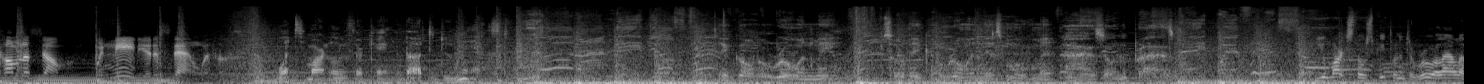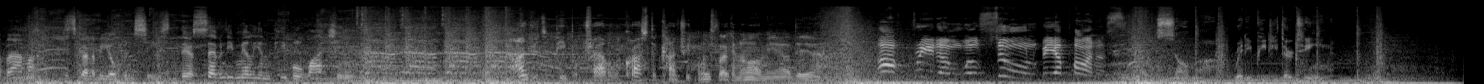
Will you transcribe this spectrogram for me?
come to Selma. We need you to stand with us. What's Martin Luther King about to do next? They're gonna ruin me so they can ruin this movement. Eyes on the prize. You march those people into rural Alabama, it's gonna be open season. There's 70 million people watching. Hundreds of people travel across the country. Looks like an army out there. Our freedom will soon be upon us. Selma, ready? PG 13.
